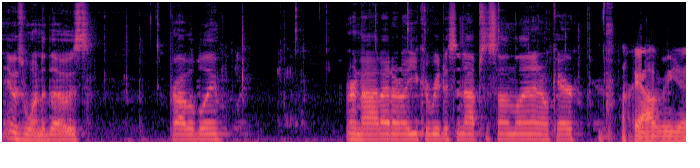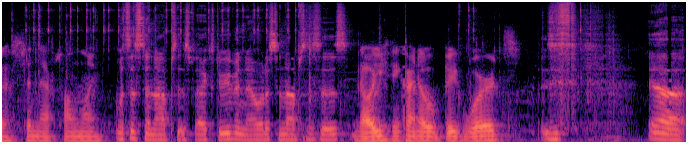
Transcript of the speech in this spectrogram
It was one of those, probably, or not. I don't know. You could read a synopsis online. I don't care. Okay, I'll read a synopsis online. What's a synopsis, Vex? Do you even know what a synopsis is? No, you think I know big words? yeah,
